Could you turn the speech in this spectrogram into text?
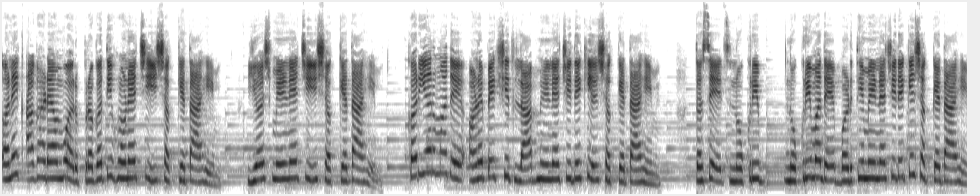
अनेक आघाड्यांवर प्रगती होण्याची शक्यता आहे. यश मिळण्याची शक्यता आहे. करिअरमध्ये अनपेक्षित लाभ मिळण्याची देखील शक्यता आहे. तसेच नोकरी नोकरीमध्ये बढती मिळण्याची देखील शक्यता आहे.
